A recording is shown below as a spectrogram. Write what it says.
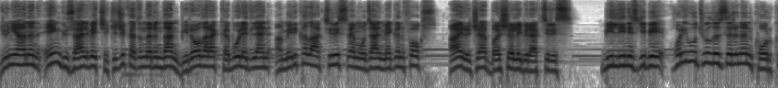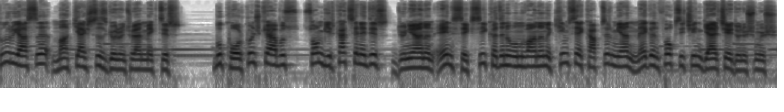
Dünyanın en güzel ve çekici kadınlarından biri olarak kabul edilen Amerikalı aktris ve model Megan Fox ayrıca başarılı bir aktris. Bildiğiniz gibi Hollywood yıldızlarının korkulu rüyası makyajsız görüntülenmektir. Bu korkunç kabus son birkaç senedir dünyanın en seksi kadını unvanını kimseye kaptırmayan Megan Fox için gerçeğe dönüşmüş.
